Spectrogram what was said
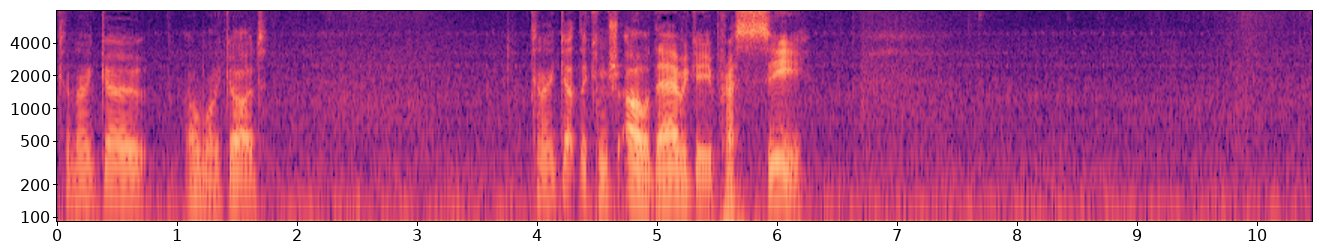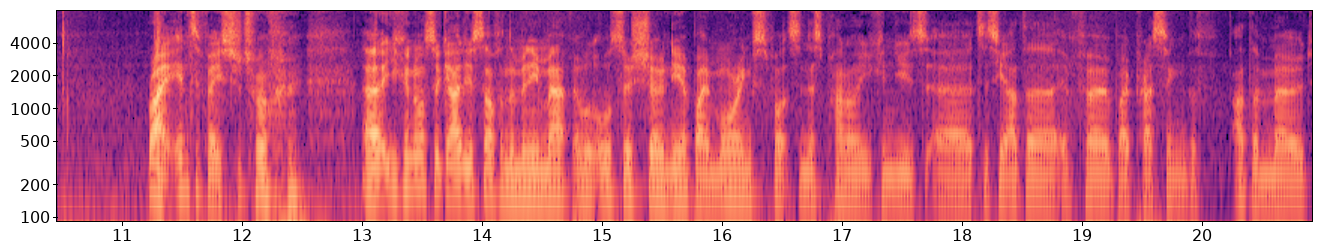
Can I go... Oh my god. Can I get the control... Oh, there we go. You press C. Right, interface tutorial. Uh, you can also guide yourself on the mini-map. It will also show nearby mooring spots in this panel. You can use uh, to see other info by pressing the other mode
